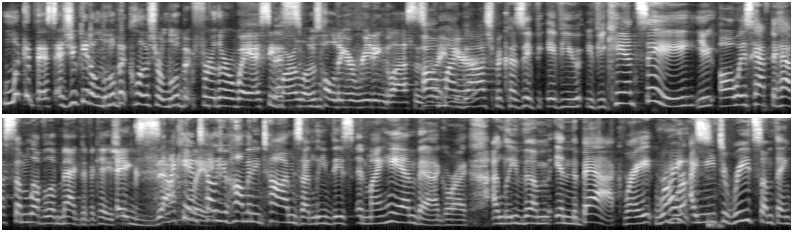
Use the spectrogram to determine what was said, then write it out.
look at this. As you get a little bit closer, a little bit further away, I see Marlo's holding her reading glasses oh right my gosh, because if, if, you, if you can't see, you always have to have some level of magnification. Exactly. And I can't tell you how many times I leave these in my handbag or I, I leave them in the back, right? Right. Where I need to read something.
